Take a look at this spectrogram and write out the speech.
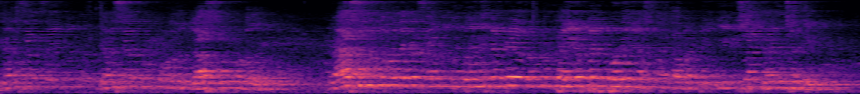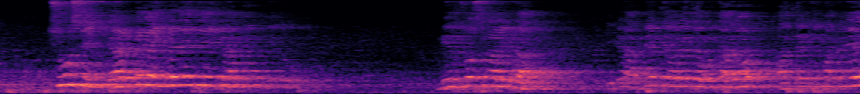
జనసేన సైకిల్ జనసేన ఉండదు గ్లాస్ గుర్తు ఉండదు. గ్లాస్ గుర్తు ఉన్న దగ్గర సైకిల్ గుర్తు ఎందుకంటే రెండు టైర్పై పోటీ చేస్తున్నాయి కాబట్టి ఈ విషయాన్ని గ్రహించండి. చూసి కరెక్ట్గా ఏదైతే ఇక్కడ మీరు మీరు చూస్తున్నారు ఇక్కడ. ఇక్కడ అభ్యర్థి ఎవరైతే ఉంటారో అభ్యర్థి పక్కనే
